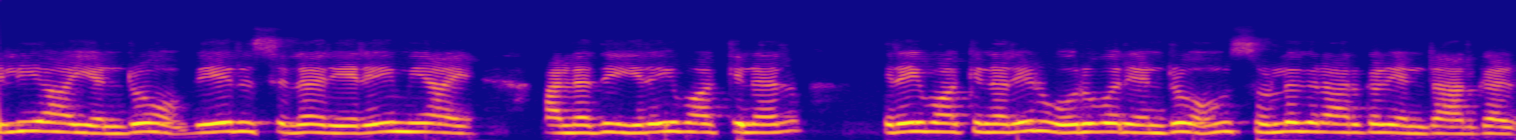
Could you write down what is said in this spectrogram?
எலியா என்றும் வேறு சிலர் எரேமியாய் அல்லது இறைவாக்கினர் இறைவாக்கினரில் ஒருவர் என்றும் சொல்லுகிறார்கள் என்றார்கள்.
